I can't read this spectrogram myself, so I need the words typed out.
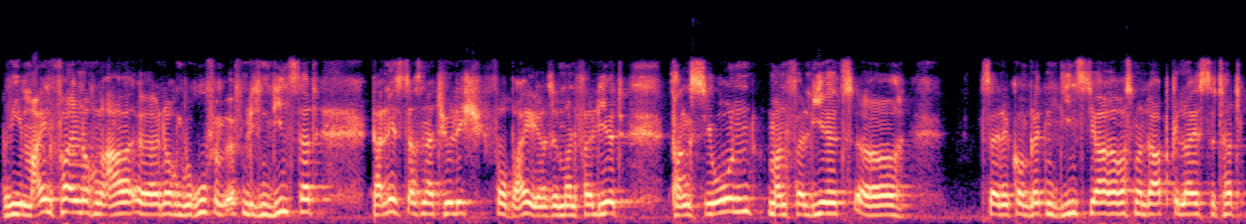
wie in meinem Fall noch, ein, äh, noch einen Beruf im öffentlichen Dienst hat, dann ist das natürlich vorbei. Also man verliert Pension, man verliert äh, seine kompletten Dienstjahre, was man da abgeleistet hat.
